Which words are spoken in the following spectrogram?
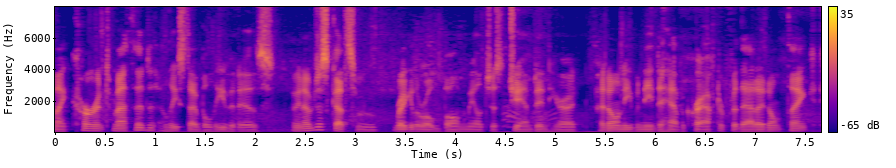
my current method. At least I believe it is. I mean, I've just got some regular old bone meal just jammed in here. I, I don't even need to have a crafter for that, I don't think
